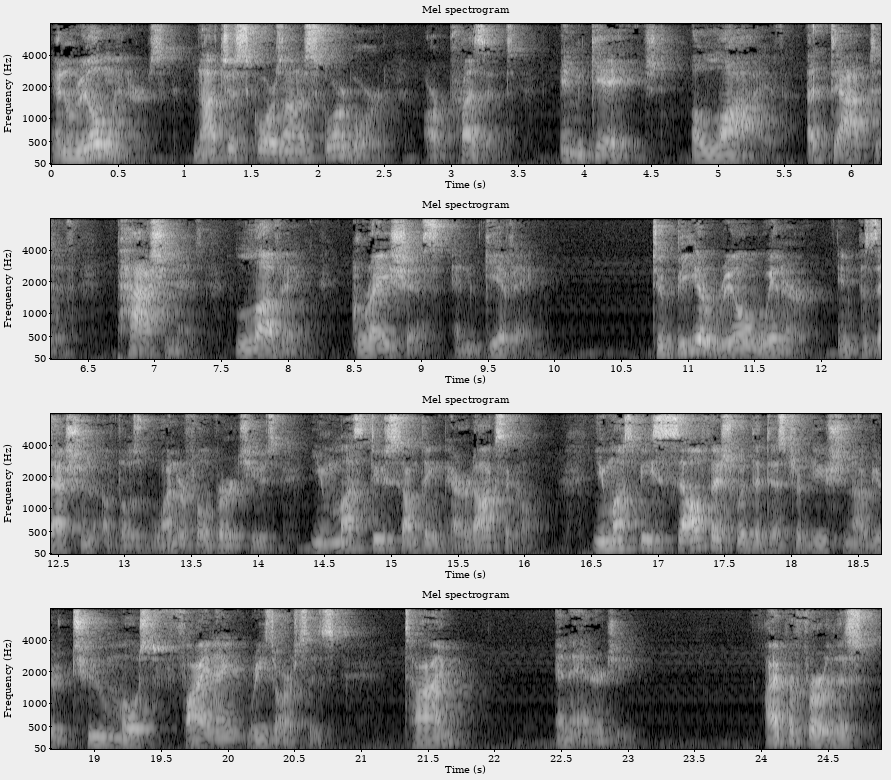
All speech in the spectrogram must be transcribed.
And real winners, not just scores on a scoreboard, are present, engaged, alive, adaptive, passionate, loving, gracious, and giving. To be a real winner in possession of those wonderful virtues, you must do something paradoxical. You must be selfish with the distribution of your two most finite resources time and energy. I prefer this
